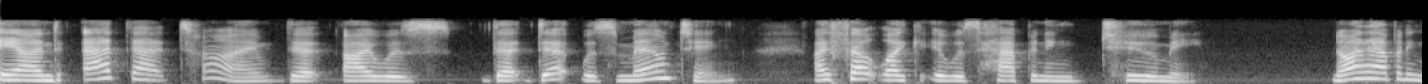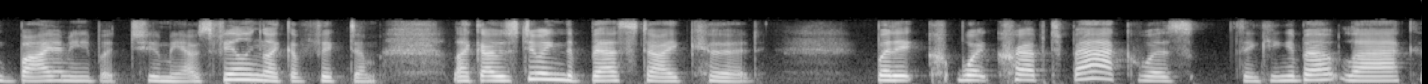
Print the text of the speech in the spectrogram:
and at that time that I was that debt was mounting, I felt like it was happening to me. not happening by me, but to me. I was feeling like a victim, like I was doing the best I could. But it, what crept back was thinking about lack,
